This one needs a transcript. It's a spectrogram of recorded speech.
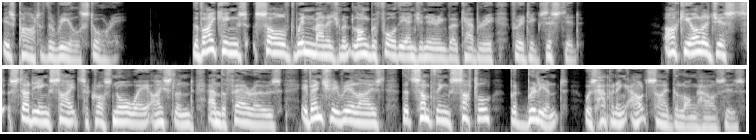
is part of the real story. The Vikings solved wind management long before the engineering vocabulary for it existed. Archaeologists studying sites across Norway, Iceland and the Faroes eventually realized that something subtle but brilliant was happening outside the longhouses,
